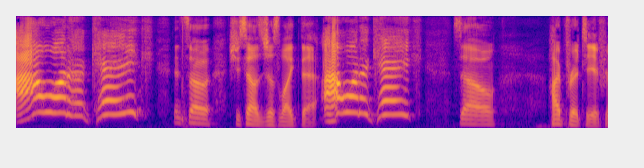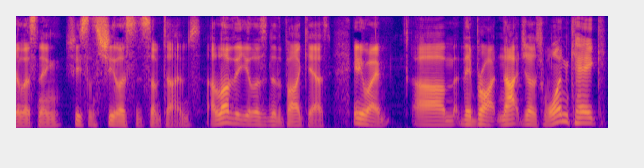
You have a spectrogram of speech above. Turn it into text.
I want a cake. And so she sounds just like that. I want a cake. So, hi, Pretty, if you're listening. She's, she listens sometimes. I love that you listen to the podcast. Anyway, um, they brought not just one cake.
